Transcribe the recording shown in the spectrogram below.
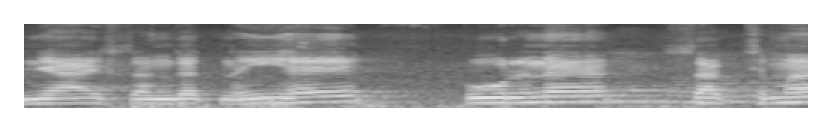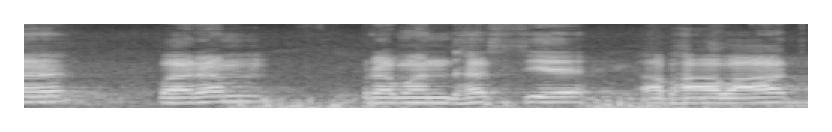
न्याय संगत नहीं है। पूर्ण, सक्षम, परम प्रबंधस्य अभावात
